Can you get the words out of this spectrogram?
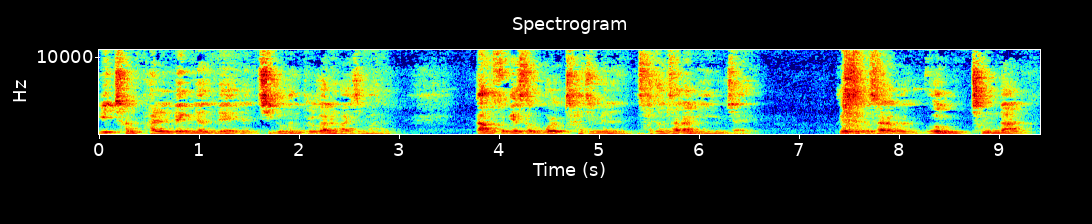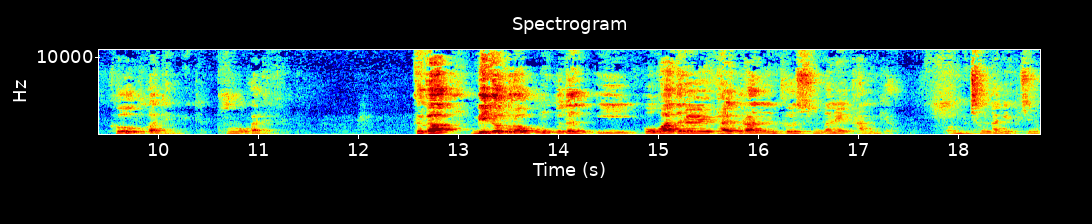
이 1800년대에는 지금은 불가능하지만 땅속에서 뭘 찾으면 찾은 사람이 임자예요. 그래서 그 사람은 엄청난 거부가 됩니다. 부호가 됩니다. 그가 믿음으로 꿈꾸던 이 보화들을 발굴하는 그 순간의 감격 엄청나겠죠.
